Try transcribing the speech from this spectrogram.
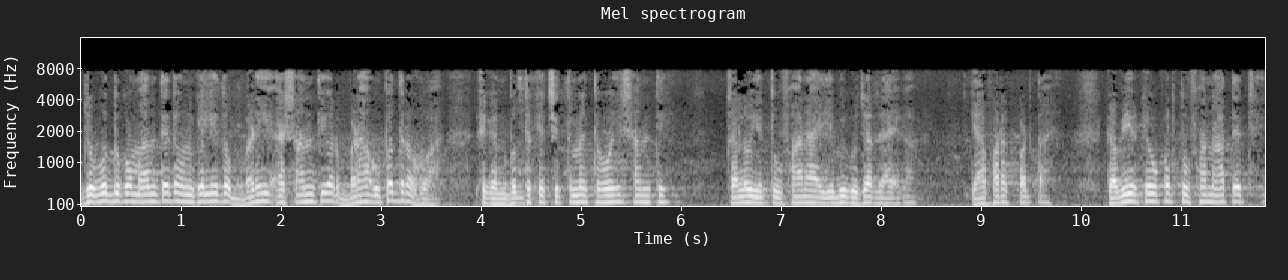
जो बुद्ध को मानते थे, उनके लिए तो बड़ी अशांति और बड़ा उपद्रव हुआ, लेकिन बुद्ध के चित्त में तो वही शांति। चलो ये तूफ़ान आया ये भी गुजर जाएगा। क्या फ़र्क पड़ता है? कबीर के ऊपर तूफ़ान आते थे।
